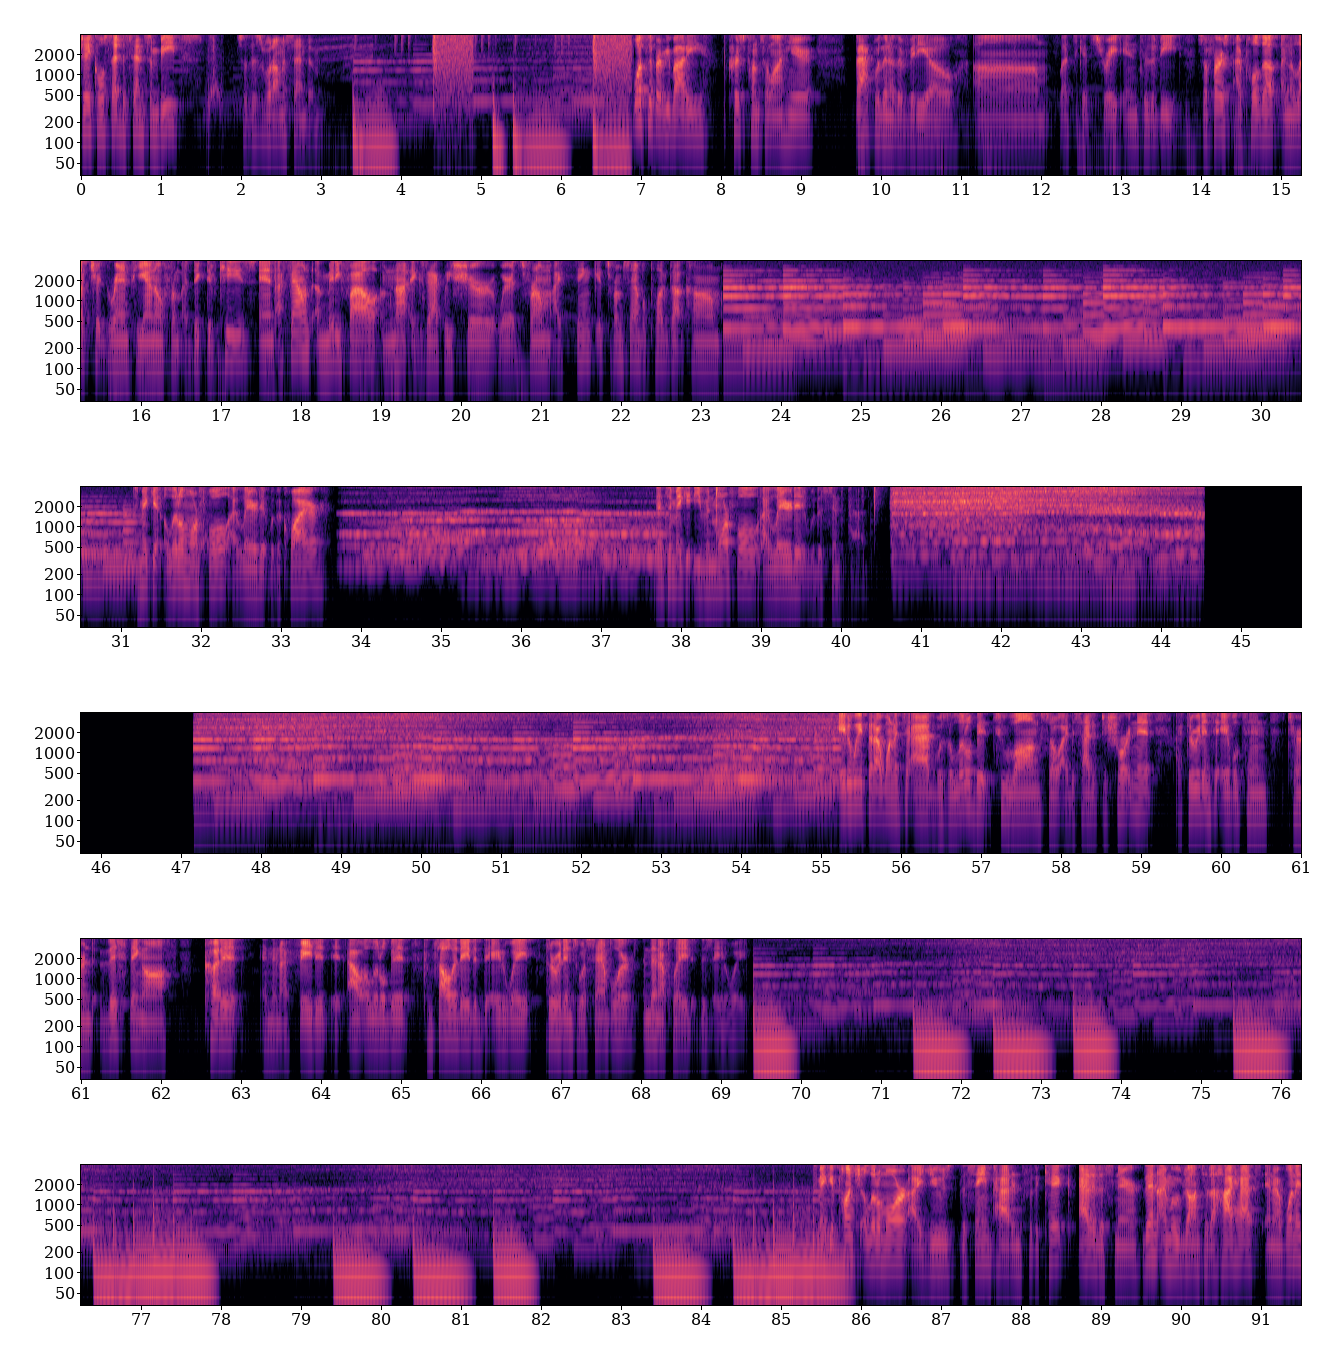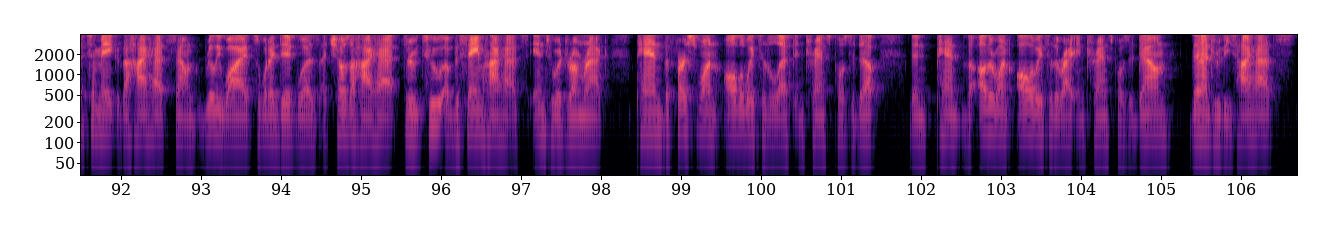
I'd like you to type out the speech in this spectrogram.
J. Cole said to send some beats, so this is what I'm gonna send him. What's up everybody? Chris Punsalan here, back with another video. Um, let's get straight into the beat. So first, I pulled up an electric grand piano from Addictive Keys, and I found a MIDI file. I'm not exactly sure where it's from. I think it's from sampleplug.com. To make it a little more full, I layered it with a choir. Then to make it even more full, I layered it with a synth pad. 808 that I wanted to add was a little bit too long, so I decided to shorten it. I threw it into Ableton, turned this thing off, cut it, and then I faded it out a little bit, consolidated the 808, threw it into a sampler, and then I played this 808. Make it punch a little more, I used the same pattern for the kick, added a snare. Then I moved on to the hi-hats and I wanted to make the hi-hats sound really wide. So what I did was I chose a hi-hat, threw two of the same hi-hats into a drum rack, panned the first one all the way to the left and transposed it up, then panned the other one all the way to the right and transposed it down. Then I drew these hi-hats.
